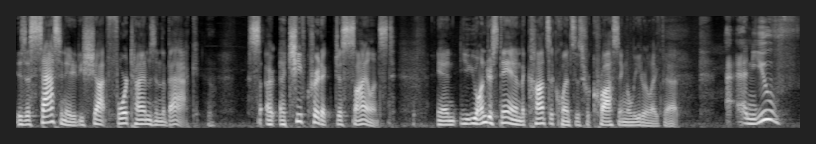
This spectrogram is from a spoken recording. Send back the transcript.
is assassinated. He's shot four times in the back. A, a chief critic just silenced. And you, you understand the consequences for crossing a leader like that. And you've,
